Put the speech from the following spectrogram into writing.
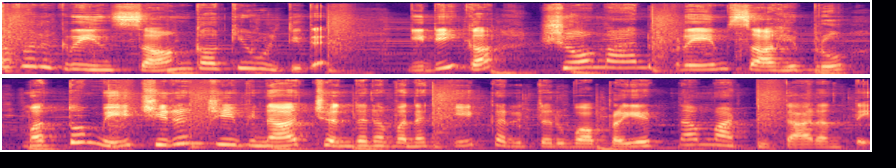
ಎವರ್ ಗ್ರೀನ್ ಸಾಂಗ್ ಆಗಿ ಉಳಿದಿದೆ. ಇದೀಗ ಶೋಮ್ಯಾನ್ ಪ್ರೇಮ್ ಸಾಹಿಬ್ರು ಮತ್ತೊಮ್ಮೆ ಚಿರಂಜೀವಿನ ಚಂದನವನಕ್ಕೆ ಕರೆತರುವ ಪ್ರಯತ್ನ ಮಾಡ್ತಿದ್ದಾರಂತೆ.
